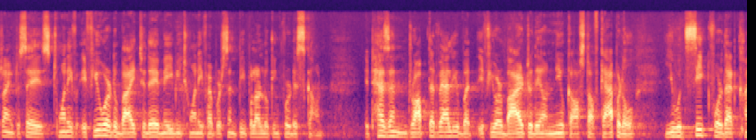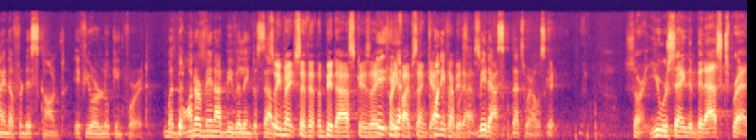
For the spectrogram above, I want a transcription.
trying to say is 20, if you were to buy today, maybe 25% people are looking for discount. It hasn't dropped that value, but if you are a buyer today on new cost of capital, you would seek for that kind of a discount if you are looking for it. But the owner may not be willing to sell So you it. may say that the bid ask is a Eh, 25% gap. 25%, bid ask. bid ask, that's where I was getting. Sorry, you were saying the bid-ask spread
